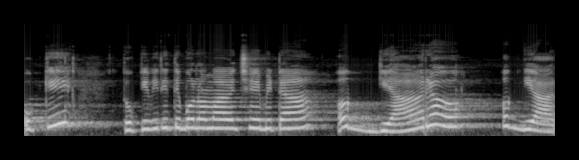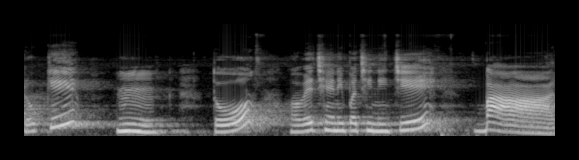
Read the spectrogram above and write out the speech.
ઓકે? તો કેવી રીતે બોલવામાં આવે છે બેટા? અગિયાર. અગિયાર, ઓકે? હમ. તો હવે છે એની પછી નીચે બાર.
